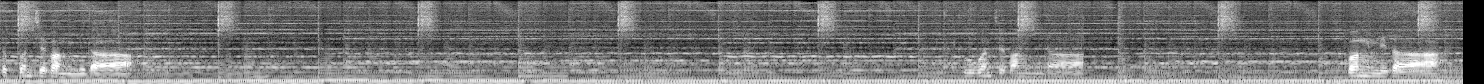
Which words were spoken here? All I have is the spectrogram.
첫 번째 방입니다. 두 번째 방입니다. 방입니다.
